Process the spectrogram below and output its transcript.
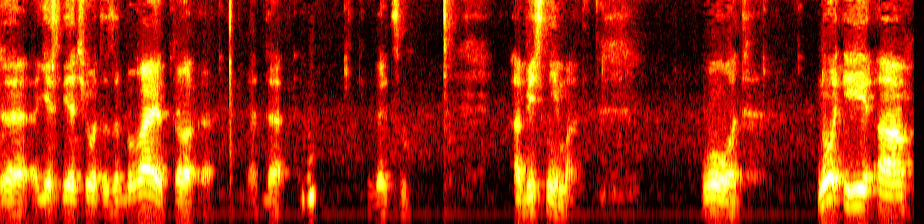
э, если я чего-то забываю, то э, это, как говорится, объяснимо. Вот. Ну и а,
